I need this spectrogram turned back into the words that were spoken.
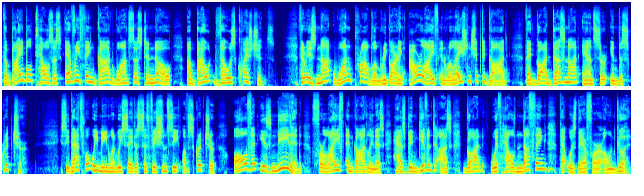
the Bible tells us everything God wants us to know about those questions. There is not one problem regarding our life in relationship to God that God does not answer in the Scripture. You see, that's what we mean when we say the sufficiency of Scripture. All that is needed for life and godliness has been given to us. God withheld nothing that was there for our own good.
